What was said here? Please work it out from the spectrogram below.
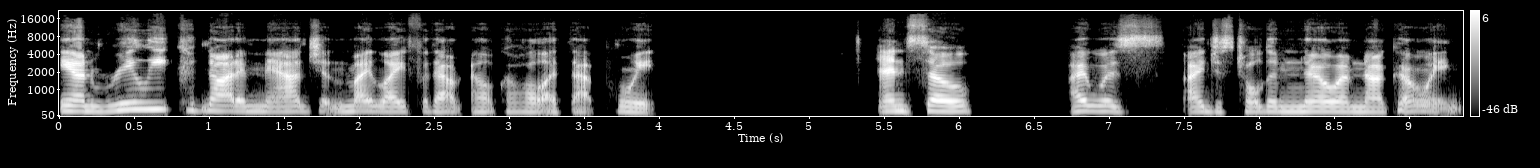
and really could not imagine my life without alcohol at that point. And so I was, I just told him, no, I'm not going.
